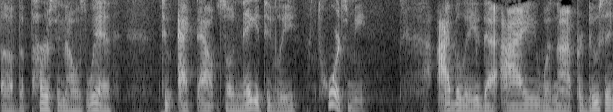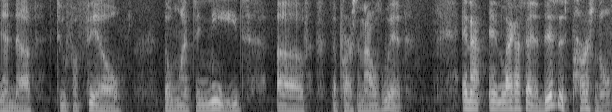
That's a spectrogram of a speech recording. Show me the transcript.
of the person I was with to act out so negatively towards me. I believe that I was not producing enough to fulfill the wants and needs of the person I was with. And I and like I said, this is personal.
